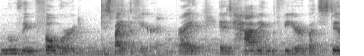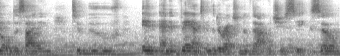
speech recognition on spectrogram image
moving forward despite the fear, right? It is having the fear, but still deciding to move in and advance in the direction of that which you seek. So,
